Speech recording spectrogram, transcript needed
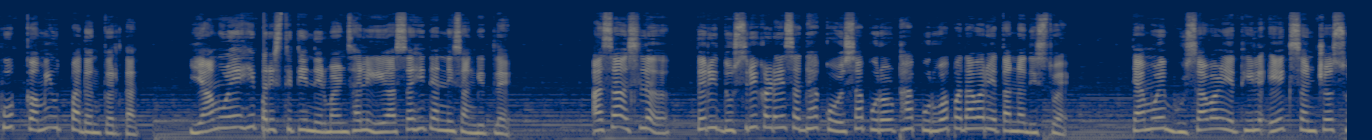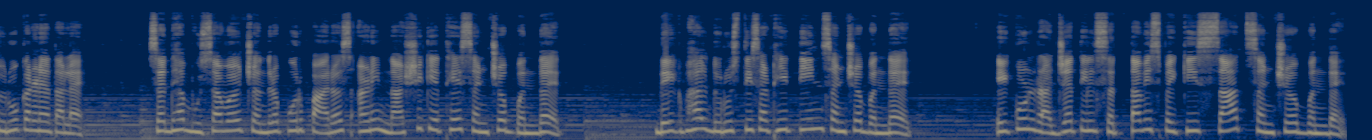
खूप कमी उत्पादन करतात. यामुळे ही परिस्थिती निर्माण झाली असंही त्यांनी सांगितलंय. असं असलं तरी दुसरीकडे सध्या कोळसा पुरवठा पूर्वपदावर येताना दिसतोय. त्यामुळे भुसावळ येथील एक संच सुरू करण्यात आलाय. सध्या भुसावळ चंद्रपूर पारस आणि नाशिक येथे संच बंद आहेत. देखभाल दुरुस्तीसाठी तीन संच बंद आहेत. एकूण राज्यातील सत्तावीस पैकी सात संच बंद आहेत.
